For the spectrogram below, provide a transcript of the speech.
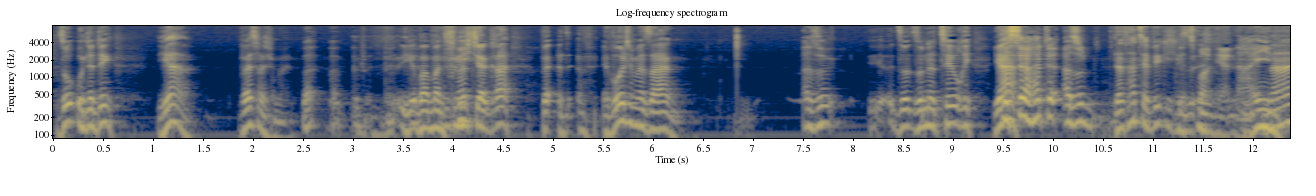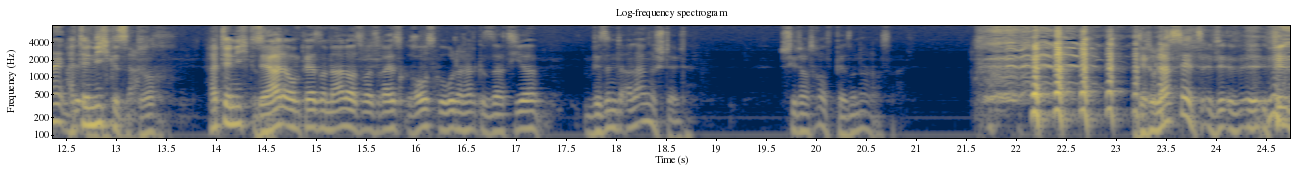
so, und dann denkt, ja, weißt du, was ich meine? Aber man fliegt ja gerade. Er wollte mir sagen, Also, so, so eine Theorie. Ja, ist er, hat er, also, das hat er wirklich gesagt. ja, nein, Nein, hat er nicht gesagt. Doch. Hat er nicht gesagt. Der hat auch einen Personalausweis raus- rausgeholt und hat gesagt, hier, wir sind alle Angestellte. Steht auch drauf, Personalausweis. ja, du lachst jetzt. Äh, äh, Phil-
